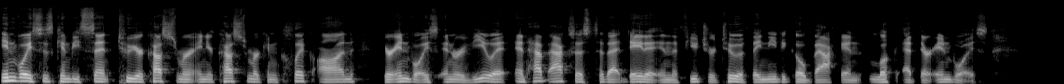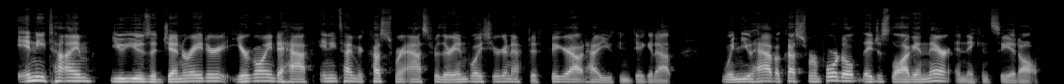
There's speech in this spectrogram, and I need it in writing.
invoices can be sent to your customer and your customer can click on your invoice and review it and have access to that data in the future too if they need to go back and look at their invoice anytime you use a generator, you're going to have, anytime your customer asks for their invoice, you're going to have to figure out how you can dig it up. When you have a customer portal, they just log in there and they can see it all.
